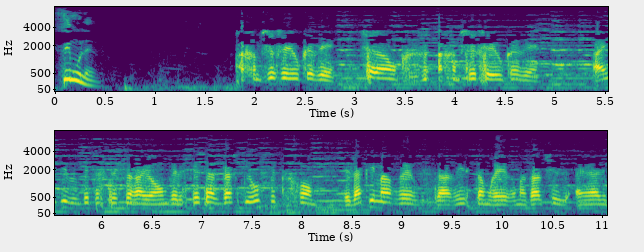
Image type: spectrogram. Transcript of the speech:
שימו לב. החמשיר שלי הוא כזה. שלום, החמשיר שלי הוא כזה. הייתי בבית הספר היום, ולפתע הרגשתי עוף וחום. הדלקתי מאוורר ושערי הסתמרר, מזל שהיה לי.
